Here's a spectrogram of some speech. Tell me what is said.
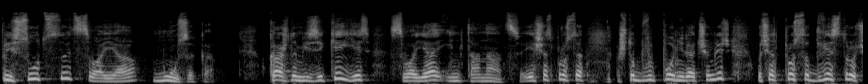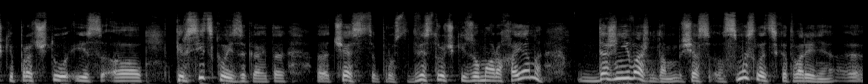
присутствует своя музыка. В каждом языке есть своя интонация. Я сейчас просто, чтобы вы поняли, о чем речь, вот сейчас просто две строчки прочту из э, персидского языка, это э, часть просто, две строчки из Умара Хаяма, даже не важно там сейчас смысл этого стихотворения, э,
